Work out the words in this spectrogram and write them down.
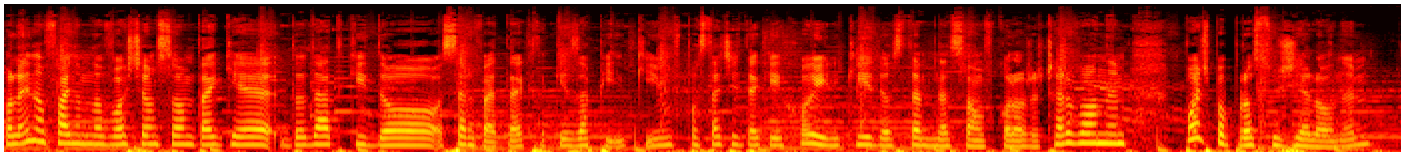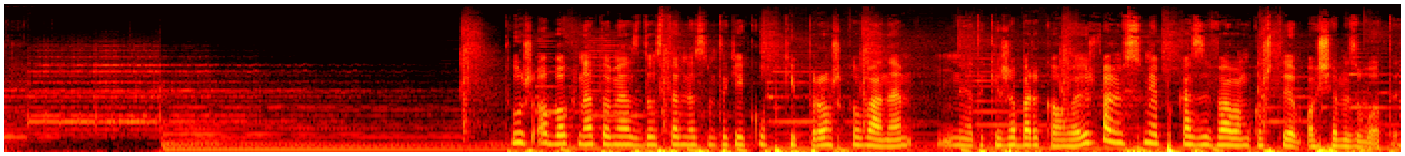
Kolejną fajną nowością są takie dodatki do serwetek, takie zapinki w postaci takiej choinki. Dostępne są w kolorze czerwonym bądź po prostu zielonym. Tuż obok natomiast dostępne są takie kubki prążkowane, nie, takie żeberkowe. Już Wam w sumie pokazywałam, kosztują 8 zł.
